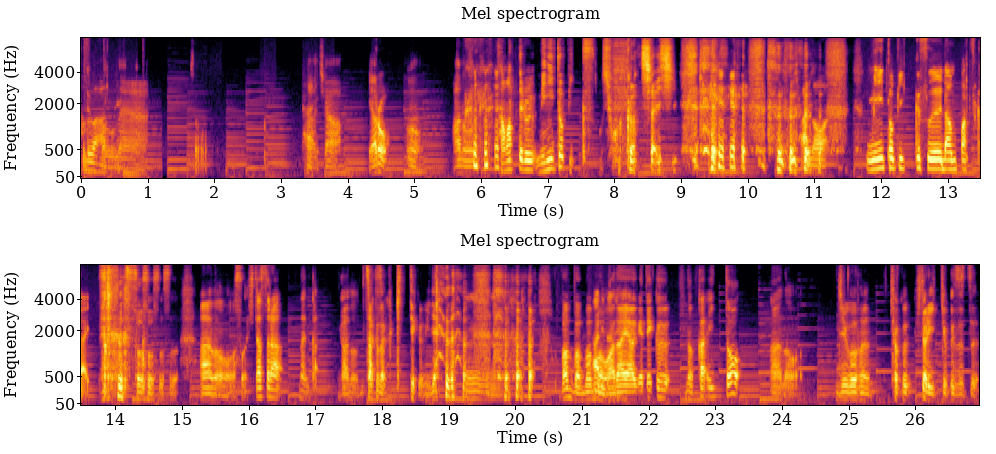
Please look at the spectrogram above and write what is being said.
それはあるね。はい、じゃあ、やろう。うん。あの、溜まってるミニトピックスを紹介したいし。あの、ミニトピックス乱発会。そうそうそうそう。あの、そう、ひたすら、なんか、あの、ザクザク切っていくみたいな。うんバンバンバンバン話題上げていくの回と、あの、15分曲、一人一曲ずつ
